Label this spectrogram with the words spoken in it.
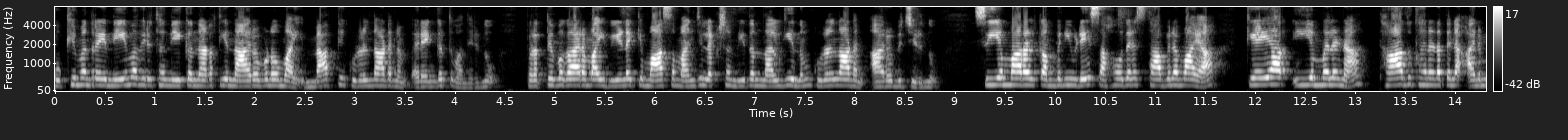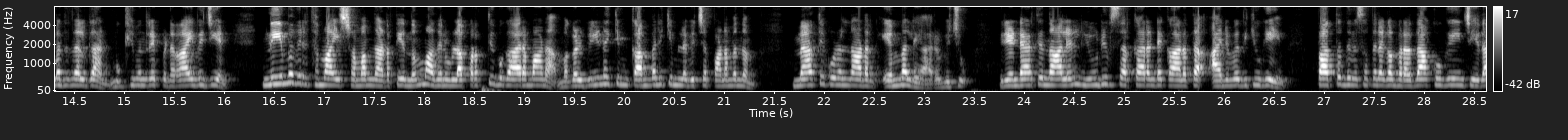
മുഖ്യമന്ത്രി നിയമവിരുദ്ധ നീക്കം നടത്തിയെന്ന ആരോപണവുമായി മാത്യു കുഴൽനാടനും രംഗത്ത് വന്നിരുന്നു. പ്രത്യുപകാരമായി വീണയ്ക്ക് മാസം അഞ്ച് ലക്ഷം വീതം നൽകിയെന്നും കുഴൽനാടൻ ആരോപിച്ചിരുന്നു. സി എം ആർ എൽ കമ്പനിയുടെ സഹോദര സ്ഥാപനമായ കെ ആർ ഇ എം എല്ലിന് ധാതു ഖനനത്തിന് അനുമതി നൽകാൻ മുഖ്യമന്ത്രി പിണറായി വിജയൻ നിയമവിരുദ്ധമായി ശ്രമം നടത്തിയെന്നും അതിനുള്ള പ്രത്യുപകാരമാണ് മകൾ വീണയ്ക്കും കമ്പനിക്കും ലഭിച്ച പണമെന്നും Mathew Kuzhalnadan M L A ആരോപിച്ചു. രണ്ടായിരത്തി നാലിൽ യു ഡി എഫ് സർക്കാരിന്റെ കാലത്ത് അനുവദിക്കുകയും പത്ത് ദിവസത്തിനകം റദ്ദാക്കുകയും ചെയ്ത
